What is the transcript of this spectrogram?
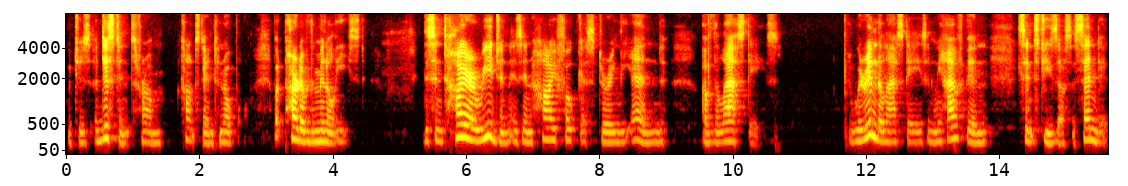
which is a distance from Constantinople, but part of the Middle East. This entire region is in high focus during the end of the last days. We're in the last days, and we have been since Jesus ascended.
